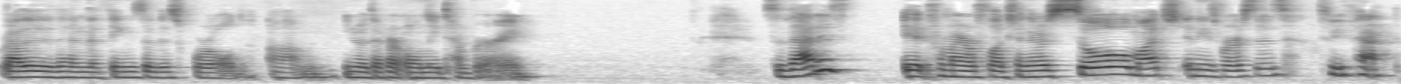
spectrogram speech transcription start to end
rather than the things of this world, um, you know, that are only temporary. So that is it for my reflection. There was so much in these verses to be packed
